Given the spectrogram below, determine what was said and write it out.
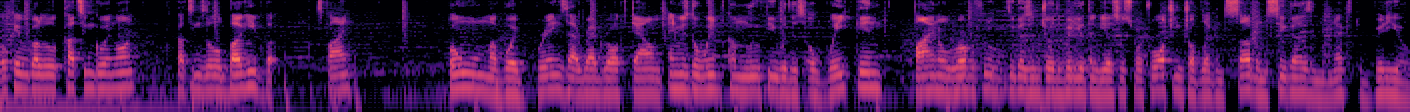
Okay, we've got a little cutscene going on. Cutscene's a little buggy, but it's fine. Boom, my boy brings that red rock down. And he's the way become Luffy with his awakened final rubber fruit. Hope you guys enjoyed the video. Thank you guys so much for watching. Drop like and sub and see you guys in the next video.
